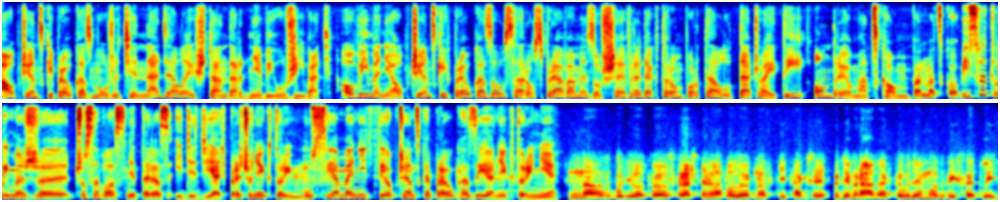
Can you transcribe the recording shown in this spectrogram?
a občiansky preukaz môžete naďalej štandardne využívať. O výmene občianských preukazov sa rozprávame so šéf-redaktorom portálu Touch IT Ondrejom Mackom. Pán Macko, vysvetlíme, že čo sa vlastne teraz ide diať. Prečo niektorí musia meniť tie občianské preukazy a niektorí nie? No, zbudilo to strašne veľa pozornosti, takže budem rád, ak to budem môcť vysvetliť.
